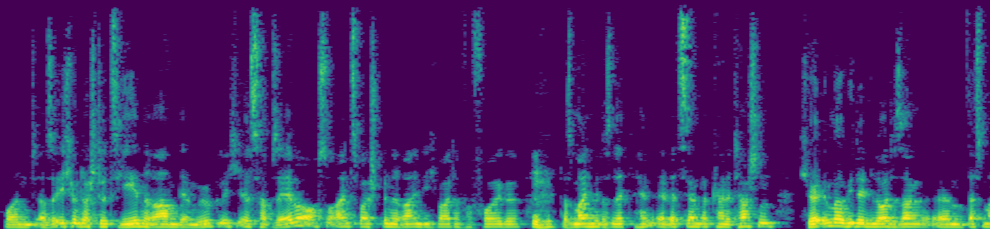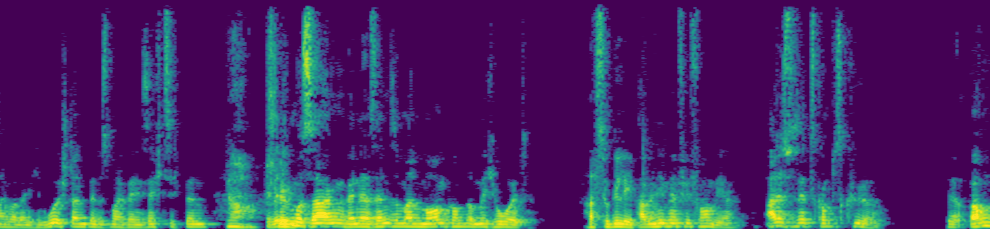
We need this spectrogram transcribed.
Und also ich unterstütze jeden Rahmen, der möglich ist. Habe selber auch so ein, zwei Spinnereien, die ich weiter verfolge. Mhm. Das mache ich mit das äh, letzte Hemd hat keine Taschen. Ich höre immer wieder die Leute sagen, ähm, das mache ich mal, wenn ich in Ruhestand bin, das mache ich, wenn ich 60 bin. Ja, also ich muss sagen, wenn der Sensemann morgen kommt und mich holt, hast du gelebt. Habe ich nicht mehr viel vor mir. Alles, was jetzt kommt, ist Kühe. Ja. Warum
